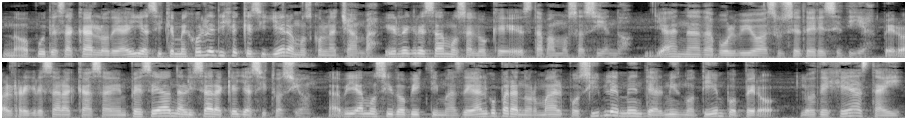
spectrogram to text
No pude sacarlo de ahí, así que mejor le dije que siguiéramos con la chamba y regresamos a lo que estábamos haciendo. Ya nada volvió a suceder ese día, pero al regresar a casa empecé a analizar aquella situación. Habíamos sido víctimas de algo paranormal posiblemente al mismo tiempo, pero lo dejé hasta ahí.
